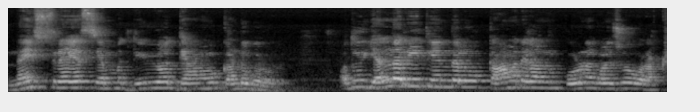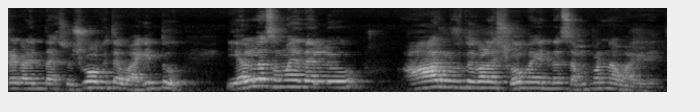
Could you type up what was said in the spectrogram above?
ನೈಶ್ರೇಯಸ್ ಎಂಬ ದಿವ್ಯೋದ್ಯಾನವು ಕಂಡುಬರುವುದು. ಅದು ಎಲ್ಲ ರೀತಿಯಿಂದಲೂ ಕಾಮನೆಗಳನ್ನು ಪೂರ್ಣಗೊಳಿಸುವ ರಕ್ಷಗಳಿಂದ ಸುಶೋಭಿತವಾಗಿದ್ದು, ಎಲ್ಲ ಸಮಯದಲ್ಲೂ ಆರು ಋತುಗಳ ಶೋಭೆಯಿಂದ ಸಂಪನ್ನವಾಗಿದೆ.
